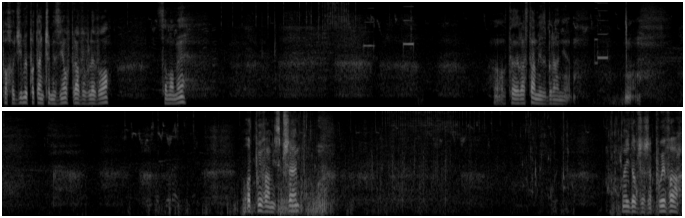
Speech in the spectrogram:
Pochodzimy, potańczymy z nią w prawo, w lewo. Co mamy? O, teraz tam jest branie. No. Odpływa mi sprzęt. No i dobrze, że pływa.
